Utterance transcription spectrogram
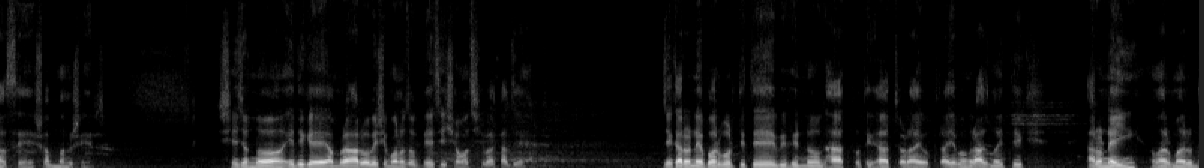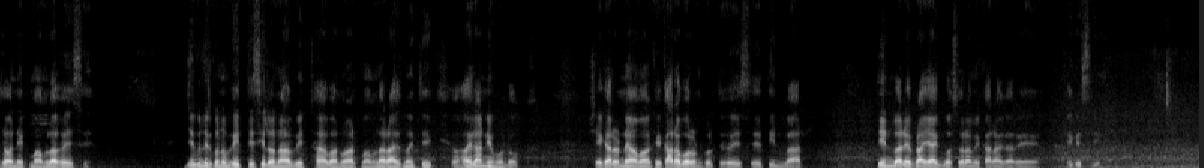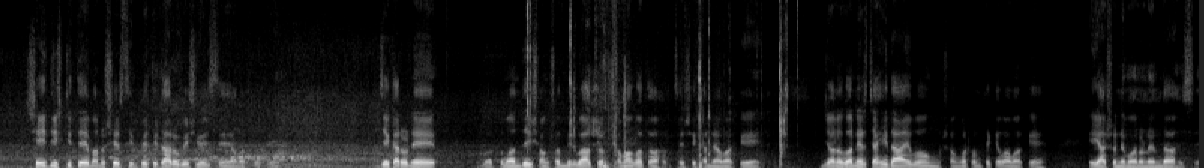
আছে, সব মানুষের। সেজন্য এদিকে আমরা আরও বেশি মনোযোগ দিয়েছি সমাজ সেবা কাজে। যে কারণে পরবর্তীতে বিভিন্ন ঘাত, প্রতিঘাত, চড়াই, উতরাই এবং রাজনৈতিক কারণেই আমার বিরুদ্ধে অনেক মামলা হয়েছে। যেগুলির কোনো ভিত্তি ছিল না, মিথ্যা, বানোয়াট মামলা, রাজনৈতিক হয়রানিমূলক। সে কারণে আমাকে কারাবরণ করতে হয়েছে তিনবার। তিনবারে প্রায় এক বছর আমি কারাগারে থেকেছি। সেই দৃষ্টিতে মানুষের সিম্পেথিটা আরও বেশি হয়েছে আমার প্রতি। যে কারণে বর্তমান যে সংসদ নির্বাচন সমাগত হচ্ছে, সেখানে আমাকে জনগণের চাহিদা এবং সংগঠন থেকেও আমাকে এই আসনে মনোনয়ন দেওয়া হয়েছে।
